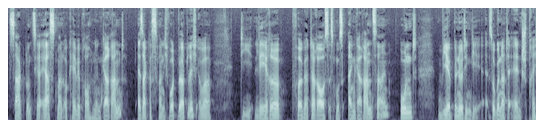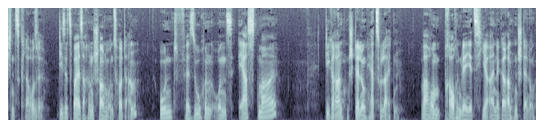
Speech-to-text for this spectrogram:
sagt uns ja erstmal, okay, wir brauchen einen Garant. Er sagt das zwar nicht wortwörtlich, aber die Lehre folgert daraus, es muss ein Garant sein und wir benötigen die sogenannte Entsprechensklausel. Diese zwei Sachen schauen wir uns heute an und versuchen uns erstmal die Garantenstellung herzuleiten. Warum brauchen wir jetzt hier eine Garantenstellung?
